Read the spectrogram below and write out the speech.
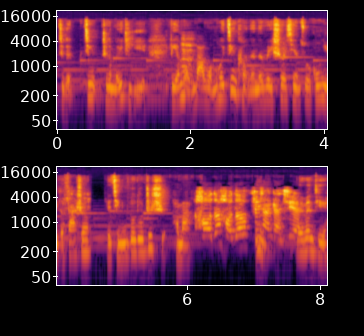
这个经这个媒体联盟吧，我们会尽可能的为涉县做公益的发声，也请您多多支持，好吗？好的，好的，非常感谢，没问题。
